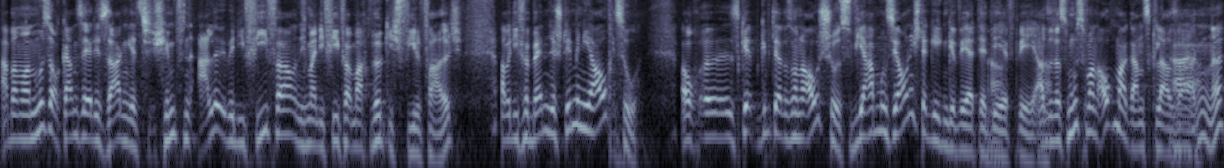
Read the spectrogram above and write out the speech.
Aber man muss auch ganz ehrlich sagen, jetzt schimpfen alle über die FIFA und ich meine, die FIFA macht wirklich viel falsch. Aber die Verbände stimmen ja auch zu. Auch äh, es gibt, gibt ja so einen Ausschuss. Wir haben uns ja auch nicht dagegen gewehrt, der DFB. Also das muss man auch mal ganz klar sagen. Ne?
